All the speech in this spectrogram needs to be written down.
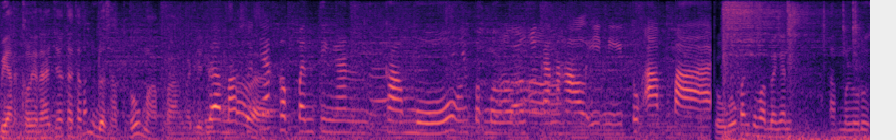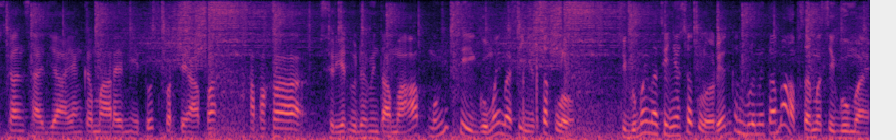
Biar clear aja. Kita kan udah satu rumah, Pak. Nggak jadi masalah. maksudnya kepentingan kamu untuk meluruskan hal ini itu apa? Tuh, gue kan cuma pengen ah, meluruskan saja. Yang kemarin itu seperti apa? Apakah si Rian udah minta maaf? Mungkin si Gumai masih nyesek loh. Si Gumai masih nyesek loh. Rian kan belum minta maaf sama si Gumai.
